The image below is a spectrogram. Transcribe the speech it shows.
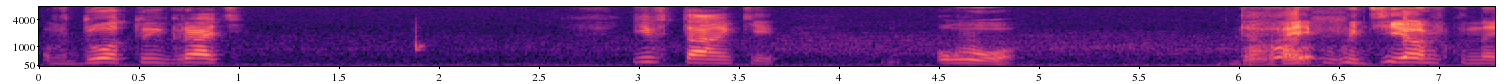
В доту играть. И в танки. О! Давай ему девушку найдем.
